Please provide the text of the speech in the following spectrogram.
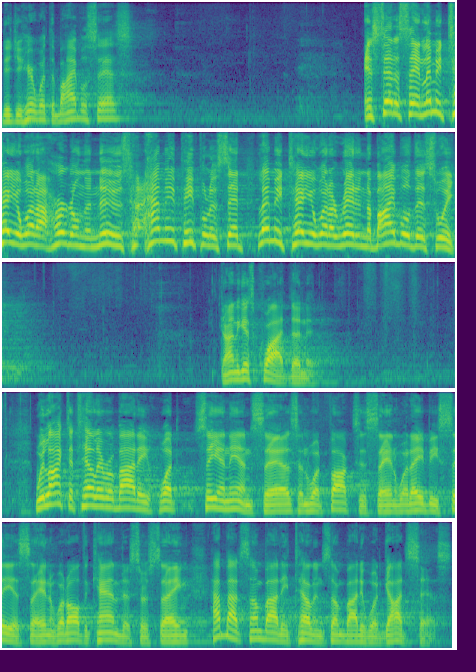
did you hear what the Bible says? Instead of saying, let me tell you what I heard on the news, how many people have said, let me tell you what I read in the Bible this week? Kind of gets quiet, doesn't it? We like to tell everybody what CNN says and what Fox is saying, what ABC is saying, and what all the candidates are saying. How about somebody telling somebody what God says?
